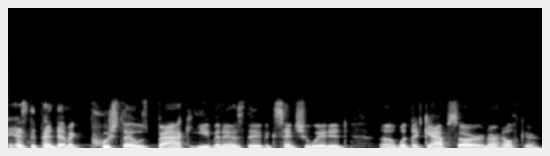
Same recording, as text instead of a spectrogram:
has the pandemic pushed those back even as they've accentuated uh, what the gaps are in our healthcare?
